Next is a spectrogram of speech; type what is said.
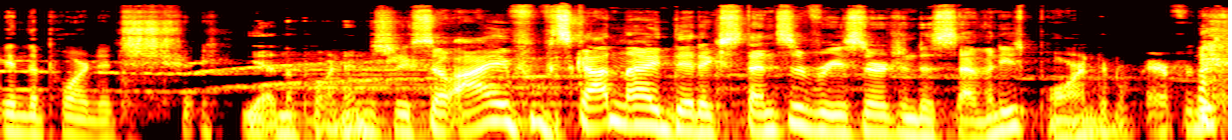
In the porn industry. yeah, in the porn industry. So I Scott and I did extensive research into 70s porn to prepare for this.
